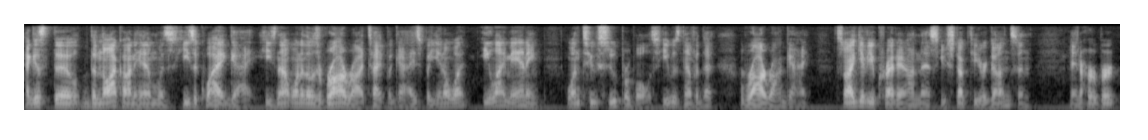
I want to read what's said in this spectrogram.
I guess the the knock on him was he's a quiet guy. He's not one of those rah rah type of guys. But you know what? Eli Manning won two Super Bowls. He was never the rah rah guy. So I give you credit on this. You stuck to your guns, and and Herbert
